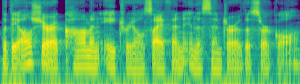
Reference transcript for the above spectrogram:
but they all share a common atrial siphon in the center of the circle.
